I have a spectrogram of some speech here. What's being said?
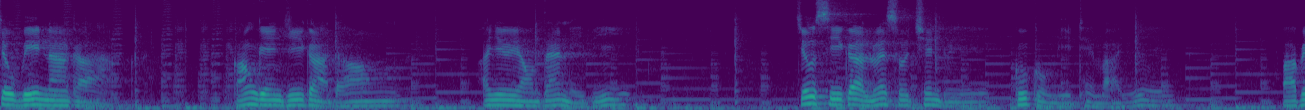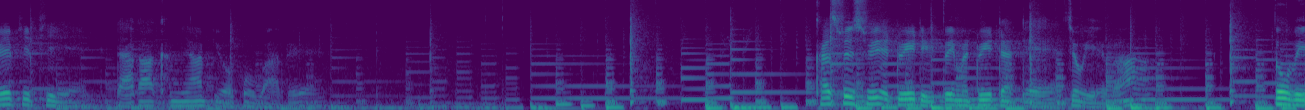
ကျုပ်ဘေးနာက ကောင်းကင်ကြီးကတောင်အညွေရောင်တန်းနေပြီကျုပ်စီကလွဲဆိုချင်းတွေကုကုံနေထင်ပါရဲ့ဘာပဲဖြစ်ဖြစ်ဒါကခမားပြောဖို့ပါပဲခတ်ဆွေဆွေအတွေးတွေတွေ့မတွေးတတ်တယ်ကျုပ်ရဲ့ပါတို့ပေ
